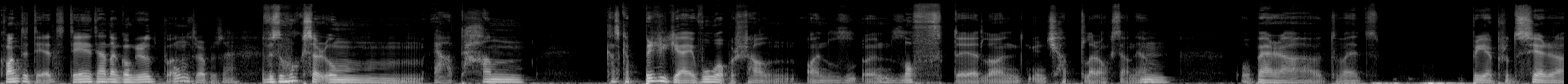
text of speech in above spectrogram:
kvantitet, det er det han gonger ut på. 100%. Hvis du huksar om at han kanskje byrja i voa på sjalen og en, en loft eller en, en kjattlar også, ja. Mm. Og bara, du vet, byrja producera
